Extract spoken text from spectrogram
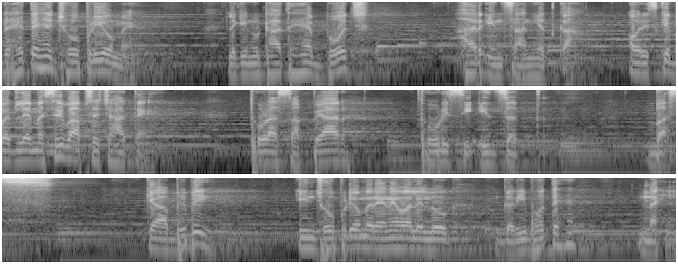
रहते हैं झोपड़ियों में, लेकिन उठाते हैं बोझ हर इंसानियत का। और इसके बदले में सिर्फ़ आपसे चाहते हैं थोड़ा सा प्यार थोड़ी सी इज़्ज़त। बस। क्या अभी भी इन झोपड़ियों में रहने वाले लोग गरीब होते हैं? नहीं।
